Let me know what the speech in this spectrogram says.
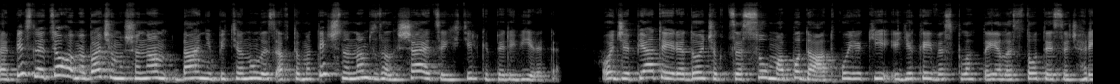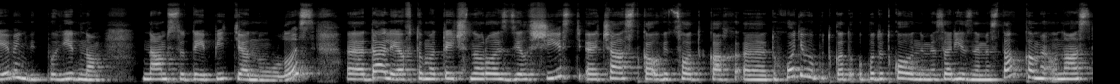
Е, Після цього ми бачимо, що нам дані підтягнулись автоматично, нам залишається їх тільки перевірити. Отже, п'ятий рядочок це сума податку, який, який ви сплатили 100 тисяч гривень. Відповідно, нам сюди підтягнулось. Е, Далі автоматично розділ 6, е, частка у відсотках доходів оподаткованими за різними ставками. У нас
